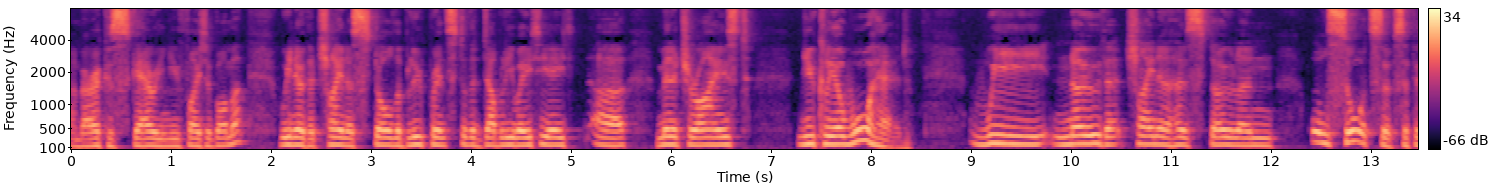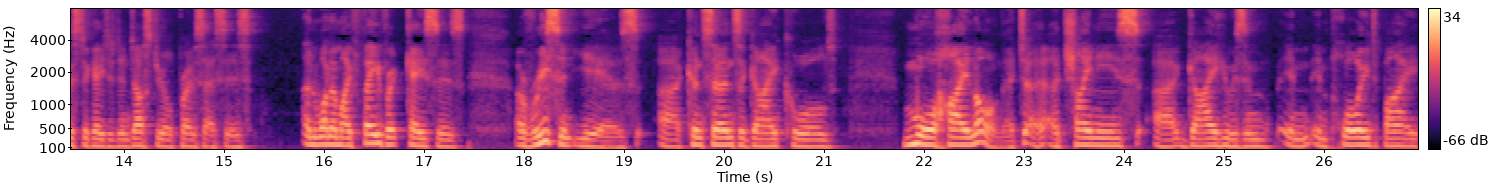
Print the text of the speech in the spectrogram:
America's scary new fighter bomber. We know that China stole the blueprints to the W 88 uh, miniaturized nuclear warhead. We know that China has stolen all sorts of sophisticated industrial processes. And one of my favorite cases of recent years uh, concerns a guy called Mo Hailong, a, a Chinese uh, guy who was in, in, employed by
